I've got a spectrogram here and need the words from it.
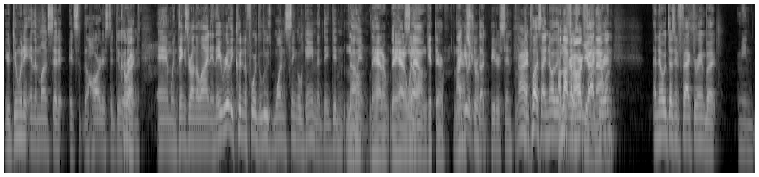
You're doing it in the months that it- it's the hardest to do Correct. it in, and when things are on the line, and they really couldn't afford to lose one single game that they didn't no. win. They had to. They had to win So, out and get there. I give it to true. Doug Pederson. right. And plus, I know that I'm not gonna argue on that one. in. I know it doesn't factor in, but I mean,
